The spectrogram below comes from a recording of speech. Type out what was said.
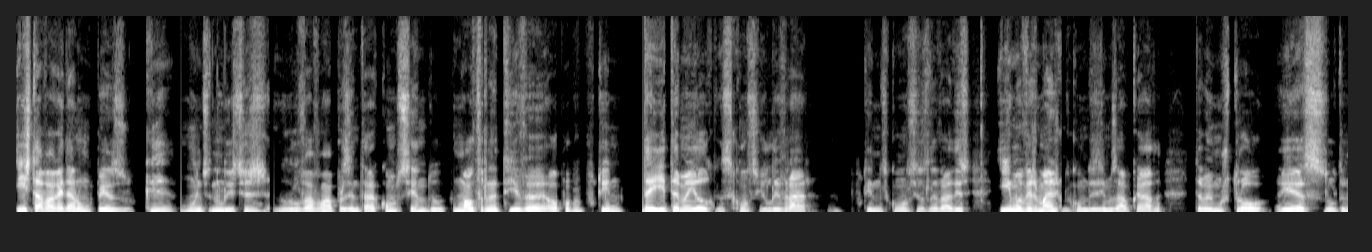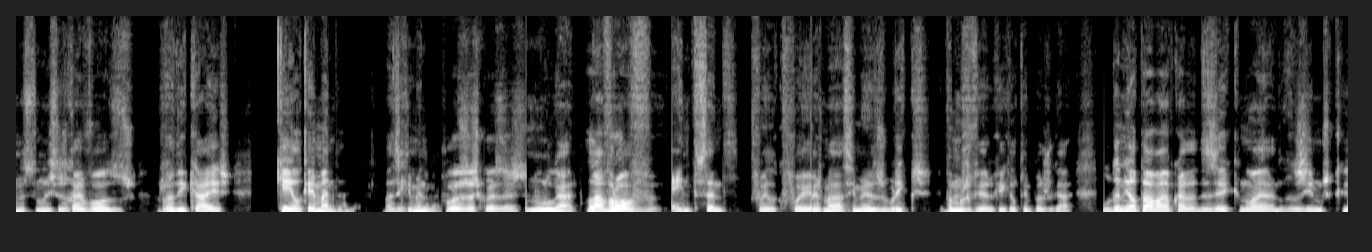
E estava a ganhar um peso que muitos analistas o levavam a apresentar como sendo uma alternativa ao próprio Putin. Daí também ele se conseguiu livrar. Putin conseguiu se livrar disso e, uma vez mais, como dizíamos há bocado, também mostrou a esses ultranacionalistas raivosos radicais que é ele quem manda. Basicamente pôs as coisas no lugar. Lavrov é interessante, foi ele que foi mesmo à Cimeira dos BRICS. Vamos ver o que é que ele tem para jogar. O Daniel estava há bocado a dizer que não há regimes que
